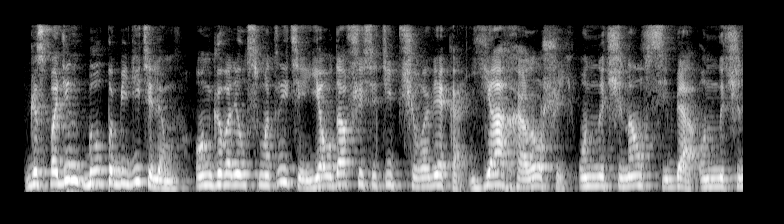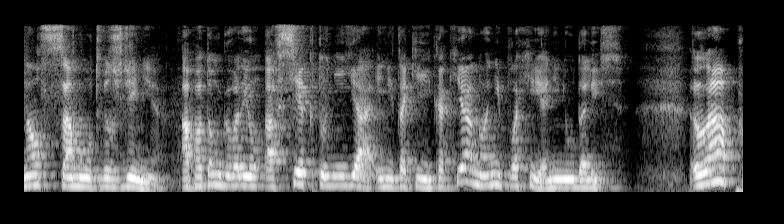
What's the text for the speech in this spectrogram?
Господин был победителем. Он говорил, смотрите, я удавшийся тип человека, я хороший. Он начинал с себя, он начинал с самоутверждения. А потом говорил, а все, кто не я и не такие, как я, но они плохие, они не удались. Раб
